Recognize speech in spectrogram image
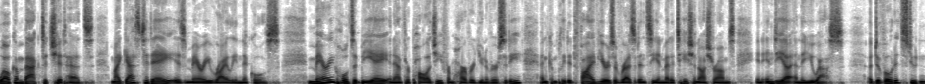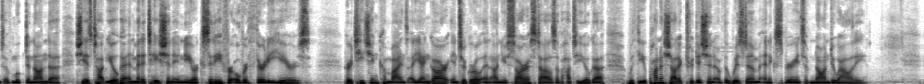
Welcome back to Chitheads. My guest today is Mary Reilly Nichols. Mary holds a BA in anthropology from Harvard University and completed five years of residency in meditation ashrams in India and the US. A devoted student of Muktananda, she has taught yoga and meditation in New York City for over 30 years. Her teaching combines Iyengar, integral, and Anusara styles of Hatha Yoga with the Upanishadic tradition of the wisdom and experience of non duality.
